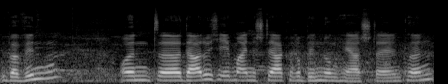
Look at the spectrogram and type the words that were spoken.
überwinden und äh, dadurch eben eine stärkere Bindung herstellen können,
